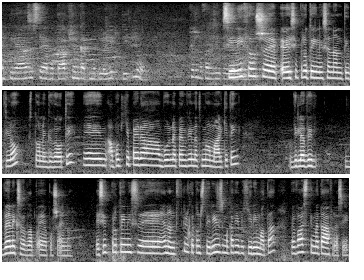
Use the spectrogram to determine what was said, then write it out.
επηρεάζεστε από κάποιον κατά την επιλογή του τίτλου; Ποιος αποφασίζει. Συνήθως ε, εσύ προτείνεις έναν τίτλο στον εκδότη. Ε, από εκεί και πέρα μπορεί να επέμβει ένα τμήμα marketing. Δηλαδή δεν εξαρτάται ε, από σένα. Εσύ προτείνεις ε, έναν τίτλο και τον στηρίζεις με κάποια επιχειρήματα με βάση τη μετάφραση.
